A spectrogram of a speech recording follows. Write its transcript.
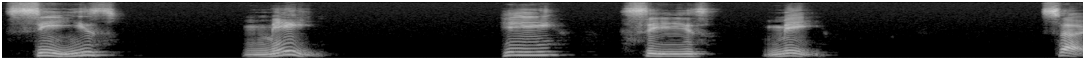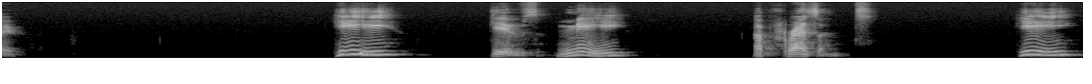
sees me. He sees me. So, he gives me a present. He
